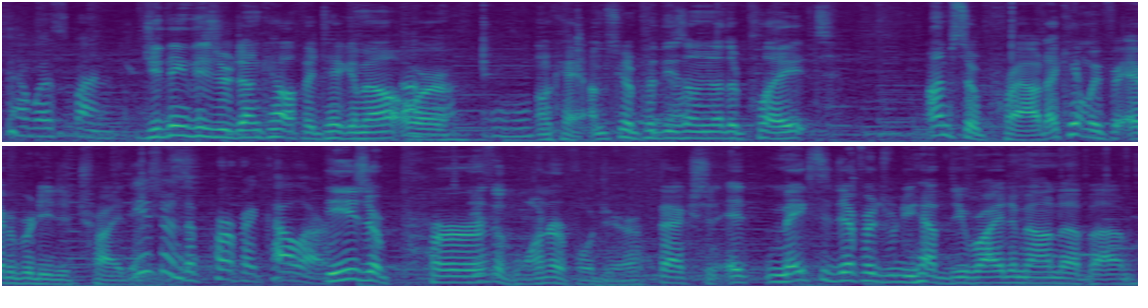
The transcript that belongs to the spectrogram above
That was fun. Do you think these are done, Cal? If I take them out, or Uh-huh. Mm-hmm. okay, I'm just gonna put these on another plate. I'm so proud. I can't wait for everybody to try these. These are the perfect color. These are perfect. These look perfection. wonderful, Jared. It makes a difference when you have the right amount of um,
